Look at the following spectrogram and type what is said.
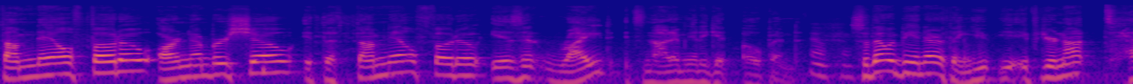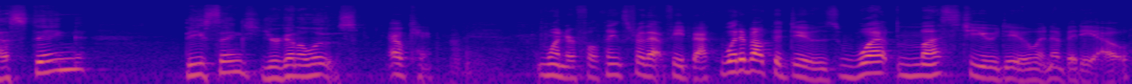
thumbnail photo, our numbers show, if the thumbnail photo isn't right, it's not even going to get opened. Okay. So that would be another thing. You, if you're not testing these things, you're going to lose. Okay. Wonderful. Thanks for that feedback. What about the do's? What must you do in a video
